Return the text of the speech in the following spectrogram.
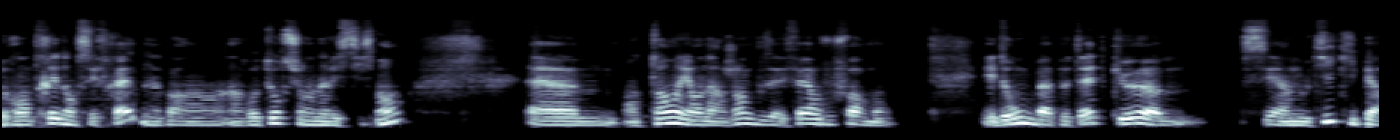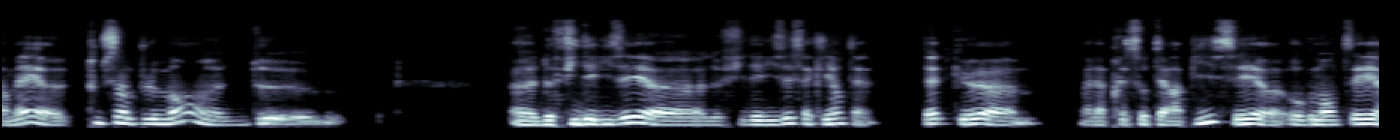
rentrer dans ces frais, d'avoir un, retour sur un investissement euh, en temps et en argent que vous avez fait en vous formant. Et donc, bah, peut-être que euh, c'est un outil qui permet euh, tout simplement de, de, fidéliser, de fidéliser sa clientèle. Peut-être que bah, la pressothérapie, c'est augmenter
